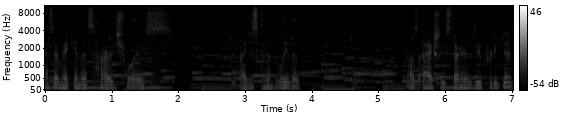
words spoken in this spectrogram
After making this hard choice, I just couldn't believe it. I was actually starting to do pretty good.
